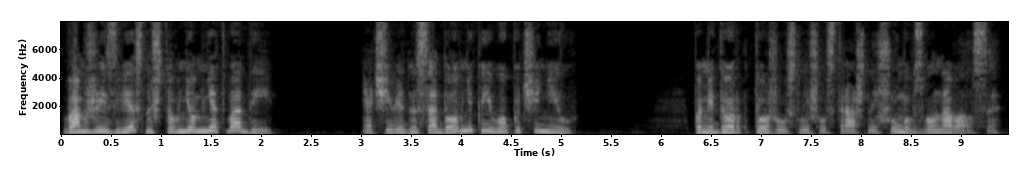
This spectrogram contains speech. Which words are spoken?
Вам же известно, что в нем нет воды». Очевидно, садовник его починил. Помидор тоже услышал страшный шум и взволновался —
